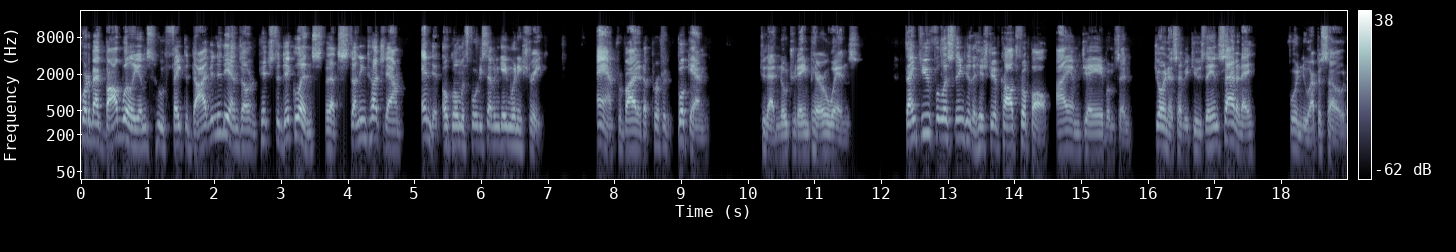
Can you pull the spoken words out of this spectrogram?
quarterback Bob Williams, who faked a dive into the end zone and pitched to Dick Lynch for that stunning touchdown, ended Oklahoma's 47 game winning streak and provided a perfect bookend to that Notre Dame pair of wins. Thank you for listening to the History of College Football. I am Jay Abramson. Join us every Tuesday and Saturday for a new episode.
